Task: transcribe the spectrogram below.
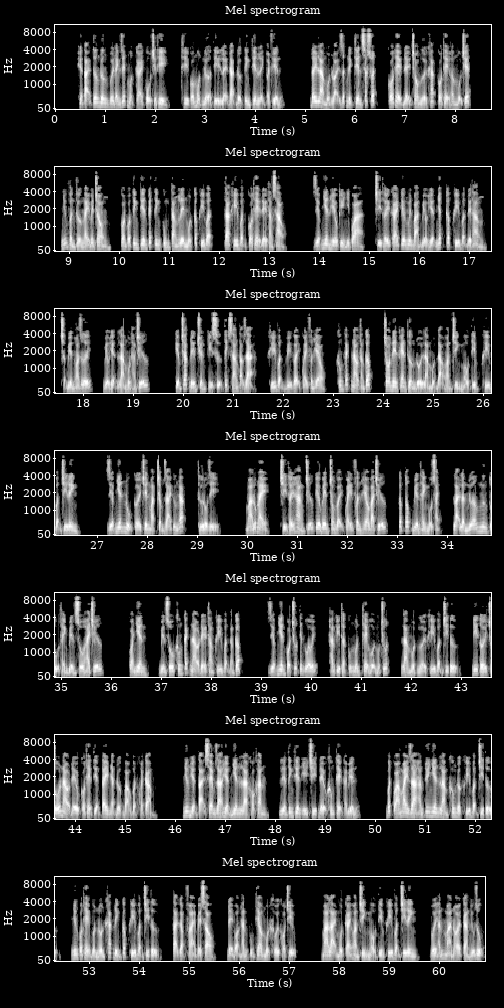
Hiện tại tương đương với đánh giết một cái cổ chiến thi, thì có một nửa tỷ lệ đạt được tinh thiên lệnh bài phiến. Đây là một loại rất nghịch thiên xác suất, có thể để cho người khác có thể hâm mộ chết. Những phần thưởng này bên trong, còn có tinh thiên kết tinh cùng tăng lên một cấp khí vận, ta khí vận có thể để thăng sao? Diệp nhiên hiếu kỳ nhìn qua, chỉ thấy cái kia nguyên bản biểu hiện nhất cấp khí vận đề thăng, chợt biến hóa dưới, biểu hiện là một hàng chữ. Kiểm tra đến truyền kỳ sự tích sáng tạo giả, khí vận vì gậy quấy phân heo, không cách nào thăng cấp, cho nên khen thưởng đổi làm một đạo hoàn chỉnh màu tím khí vận chi linh. Diệp nhiên nụ cười trên mặt chậm rãi cứng ngắc, thứ đồ gì? Mà lúc này, chỉ thấy hàng chữ kia bên trong gậy quấy phân heo ba chữ, cấp tốc biến thành màu sách, lại lần nữa ngưng tụ thành biến số hai chữ. Quả nhiên, biến số không cách nào để thăng khí vận đẳng cấp diệp nhiên có chút tiếc nuối, hắn kỳ thật cũng muốn thể hội một chút, làm một người khí vận chi tử, đi tới chỗ nào đều có thể tiện tay nhặt được bảo vật khoái cảm. Nhưng hiện tại xem ra hiển nhiên là khó khăn, liền tinh thiên ý chí đều không thể cải biến. Bất quá may ra hắn tuy nhiên làm không được khí vận chi tử, nhưng có thể buồn nôn khắc định cấp khí vận chi tử, tại gặp phải về sau, để bọn hắn cũng theo một khối khó chịu. Mà lại một cái hoàn chỉnh màu tím khí vận chi linh, với hắn mà nói càng hữu dụng.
